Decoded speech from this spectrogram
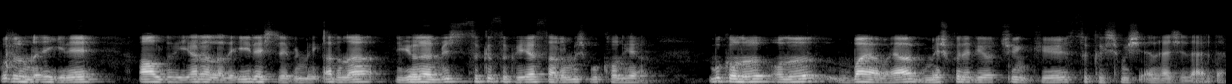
bu durumla ilgili aldığı yaraları iyileştirebilmek adına yönelmiş, sıkı sıkıya sarılmış bu konuya. Bu konu onu baya baya meşgul ediyor çünkü sıkışmış enerjilerde.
